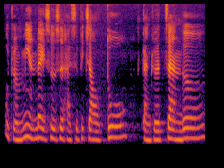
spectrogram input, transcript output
我觉得面类是不是还是比较多？感觉占了。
